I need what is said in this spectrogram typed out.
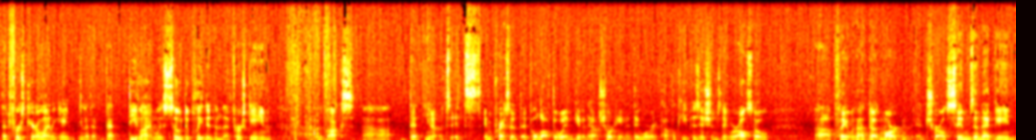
that first Carolina game, you know, that, that D line was so depleted in that first game for the Bucs uh, that you know it's it's impressive they pulled off the win, given how shorthanded they were at a couple key positions. They were also uh, playing without Doug Martin and Charles Sims in that game.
